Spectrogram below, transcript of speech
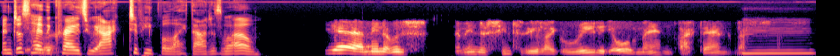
And just how the crowds react to people like that as well. Yeah, I mean, it was. I mean, there seemed to be like really old men back then. That's, Mm.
